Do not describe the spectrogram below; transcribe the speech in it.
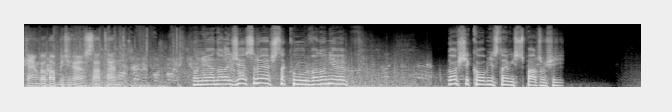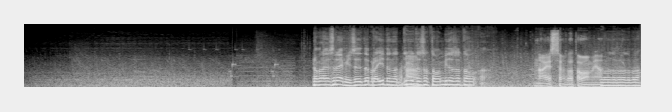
Chciałem go dobić, wiesz, za ten. Możemy pozwolić O nie, no ale gdzie jest reszta, kurwa, no nie wiem. Goście koło mnie stoją i spaczą się. Dobra, jest remis, dobra, idę, na, idę za tobą, idę za tobą. No, jestem za tobą, ja. Dobra, dobra, dobra.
